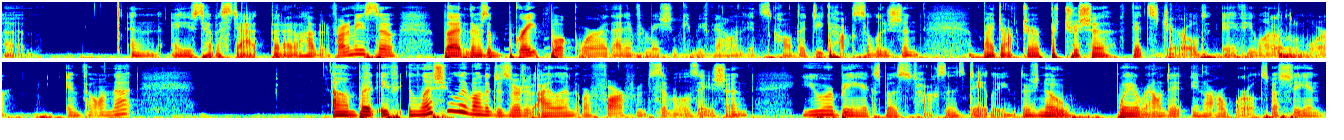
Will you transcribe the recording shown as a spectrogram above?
Um, and I used to have a stat, but I don't have it in front of me. So, but there's a great book where that information can be found. It's called The Detox Solution by Dr. Patricia Fitzgerald, if you want a little more info on that. Um, but if unless you live on a deserted island or far from civilization, you are being exposed to toxins daily. There's no way around it in our world, especially in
